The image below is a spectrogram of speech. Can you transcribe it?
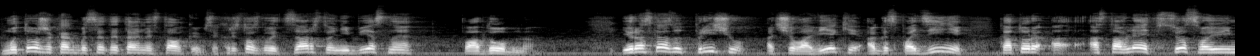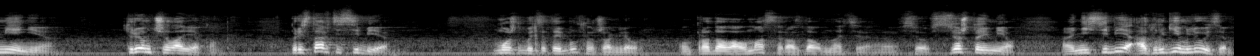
мы тоже как бы с этой тайной сталкиваемся. Христос говорит, царство небесное подобно. И рассказывает притчу о человеке, о господине, который оставляет все свое имение трем человекам. Представьте себе, может быть, это и был тот жонглер. Он продал алмаз и раздал, знаете, все, все, что имел. А не себе, а другим людям.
